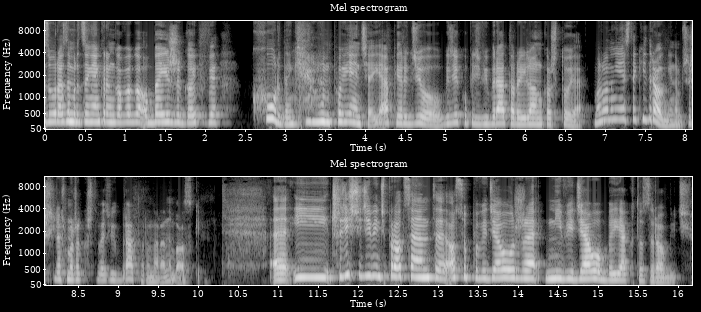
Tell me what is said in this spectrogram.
z urazem rdzenia kręgowego obejrzy go i powie kurde, nie miałem pojęcia, ja pierdziu, gdzie kupić wibrator i ile on kosztuje? Może on nie jest taki drogi, no przecież ileż może kosztować wibrator na rany boskie. E, I 39% osób powiedziało, że nie wiedziałoby jak to zrobić.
